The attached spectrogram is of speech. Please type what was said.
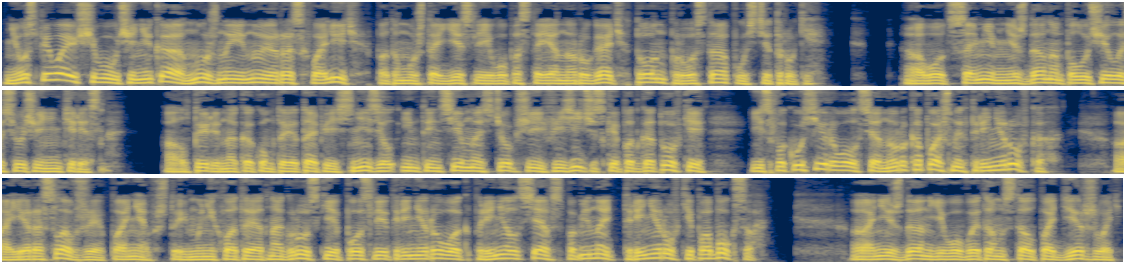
Не успевающего ученика нужно иной раз хвалить, потому что если его постоянно ругать, то он просто опустит руки. А вот с самим Нежданом получилось очень интересно. Алтырь на каком-то этапе снизил интенсивность общей физической подготовки и сфокусировался на рукопашных тренировках, А Ярослав же, поняв, что ему не хватает нагрузки, после тренировок принялся вспоминать тренировки по боксу. А Неждан его в этом стал поддерживать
